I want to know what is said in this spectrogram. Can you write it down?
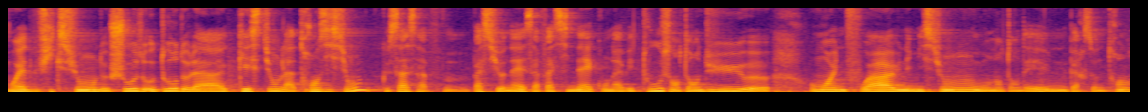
ouais, de fiction, de choses autour de la question de la transition, que ça, ça passionnait, ça fascinait, qu'on avait tous entendu euh, au moins une fois une émission où on entendait une personne trans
